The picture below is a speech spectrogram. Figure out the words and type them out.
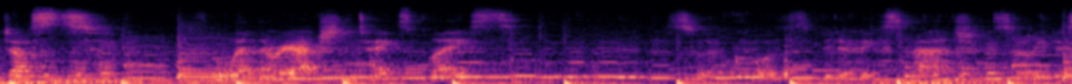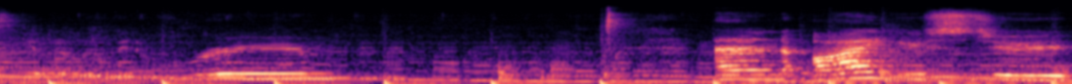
just reaction takes place. Sort of causes a bit of expansion so we just give it a little bit of room. And I used to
